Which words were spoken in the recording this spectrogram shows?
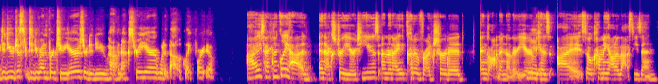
did you just did you run for 2 years or did you have an extra year? What did that look like for you? I technically had an extra year to use and then I could have redshirted and gotten another year mm. because I so coming out of that season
